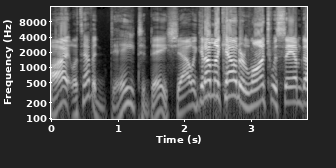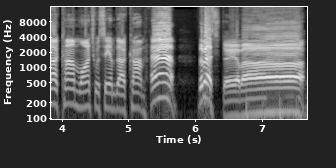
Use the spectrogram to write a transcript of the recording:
All right, let's have a day today, shall we? Get on my calendar, launchwithsam.com, launchwithsam.com. Have the best day ever.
